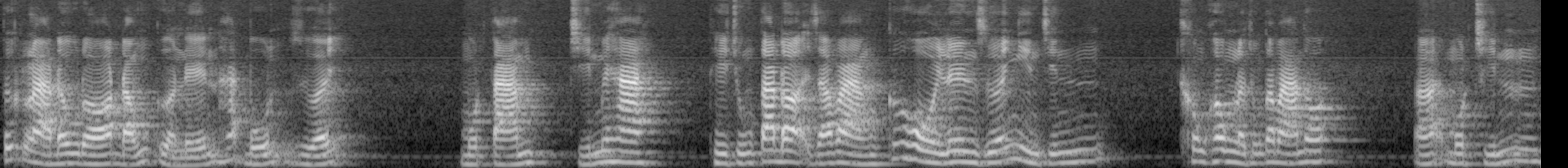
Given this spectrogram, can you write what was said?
tức là đâu đó đóng cửa nến H4 dưới 1892 thì chúng ta đợi giá vàng cứ hồi lên dưới 1900 là chúng ta bán thôi. Đấy, 19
